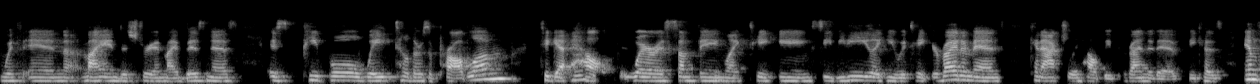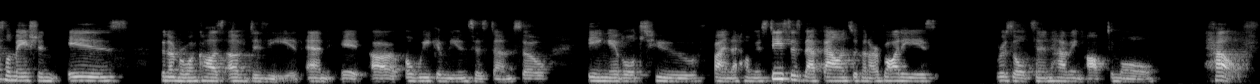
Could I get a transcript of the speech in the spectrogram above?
within my industry and my business is people wait till there's a problem to get help. Whereas something like taking CBD like you would take your vitamins can actually help be preventative because inflammation is the number one cause of disease and it uh, a weak immune system. So being able to find that homeostasis that balance within our bodies results in having optimal health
